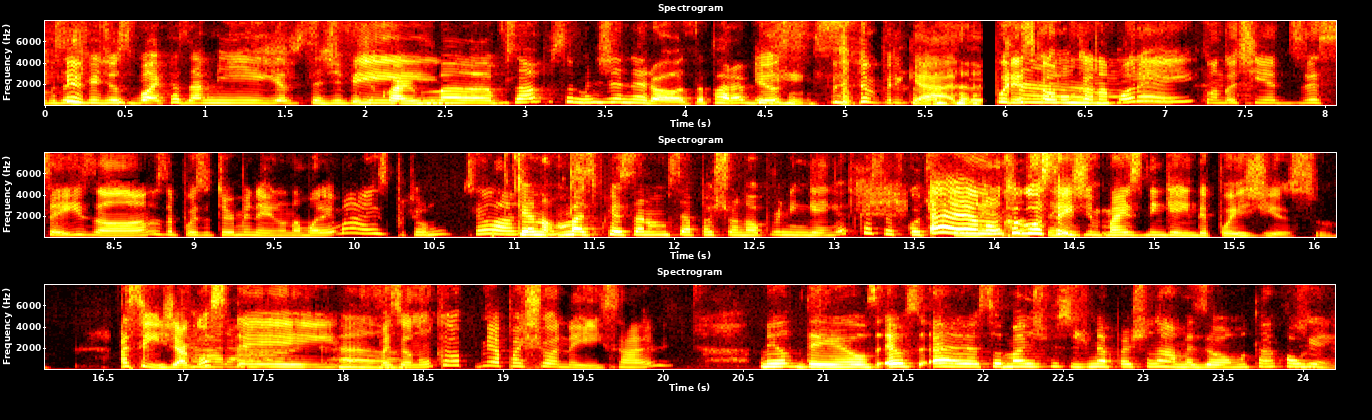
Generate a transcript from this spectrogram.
você divide os boys com as amigas, você divide com a Sim. irmã. Você é uma pessoa muito generosa, Eu... parabéns. Obrigada. Por isso que eu nunca Ah. namorei. Quando eu tinha 16 anos, depois eu terminei, não namorei mais, porque eu não, sei lá. Porque não- mas porque você não se apaixonou por ninguém, é porque você ficou tipo. É, eu nunca gostei assim. de mais ninguém depois disso. Assim, já gostei, Caraca. mas eu nunca me apaixonei, sabe? Meu Deus, eu, é, eu sou mais difícil de me apaixonar, mas eu amo estar com alguém.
